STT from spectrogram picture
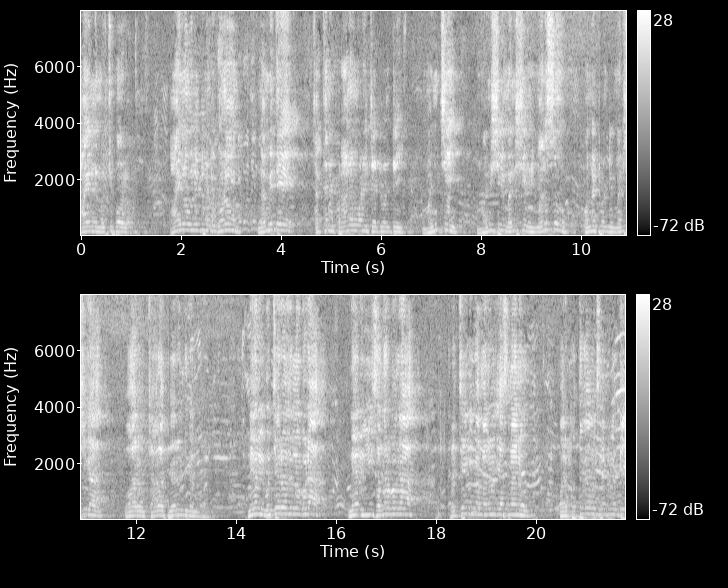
ఆయన్ని మర్చిపోరు. ఆయనలో ఉన్నటువంటి గుణం నమ్మితే చక్కని ప్రాణం కూడా ఇచ్చేటువంటి మంచి మనిషి మనిషి మనసు ఉన్నటువంటి మనిషిగా వారు చాలా పేరుంది కనుక నేను వచ్చే రోజుల్లో కూడా నేను ఈ సందర్భంగా ప్రత్యేకంగా మనవి చేస్తున్నాను. మరి కొత్తగా వచ్చినటువంటి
